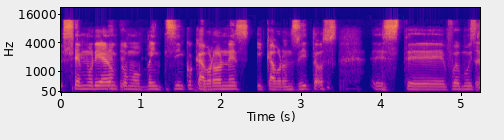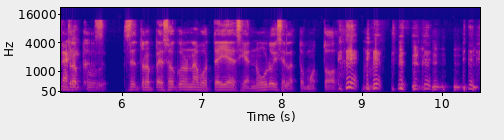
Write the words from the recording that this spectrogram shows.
Se murieron como 25 cabrones y cabroncitos. Este, fue muy Se, trágico. trope-. Se tropezó con una botella de cianuro y se la tomó toda. Mm.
